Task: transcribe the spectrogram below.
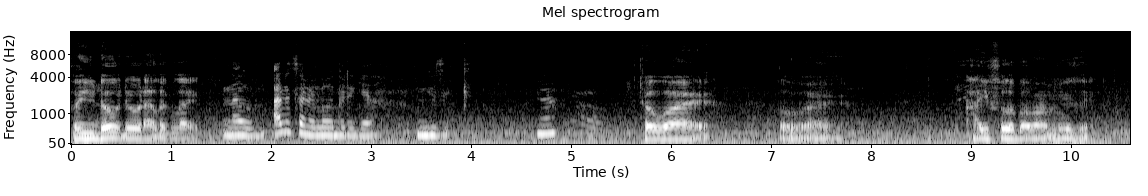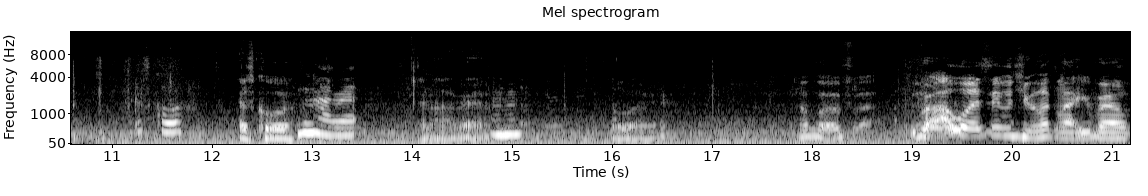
so you don't know what I look like? no. I just heard a little bit of your music. Alright. Oh, alright. How you feel about my music? That's cool. That's cool. You know how I rap. I know how I rap. Mhm. Oh, alright. I want, bro, I want to see what you look like, bro.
